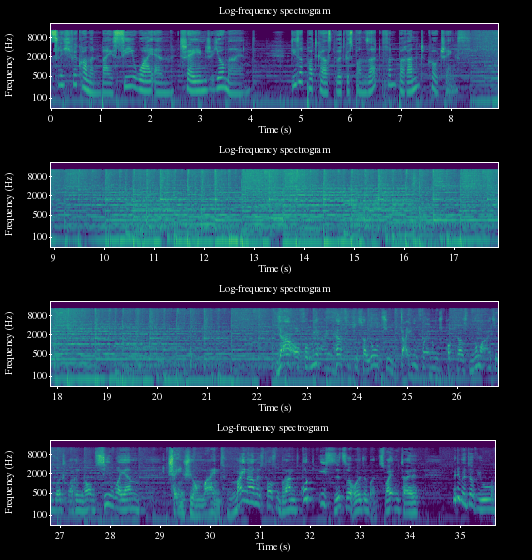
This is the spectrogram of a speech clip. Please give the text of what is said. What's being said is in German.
Herzlich willkommen bei CYM Change Your Mind. Dieser Podcast wird gesponsert von Brand Coachings. Ja, auch von mir ein herzliches Hallo zu deinem Veränderungspodcast Nummer 1 im deutschsprachigen Raum, CYM Change Your Mind. Mein Name ist Thorsten Brandt und ich sitze heute beim zweiten Teil mit dem Interview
